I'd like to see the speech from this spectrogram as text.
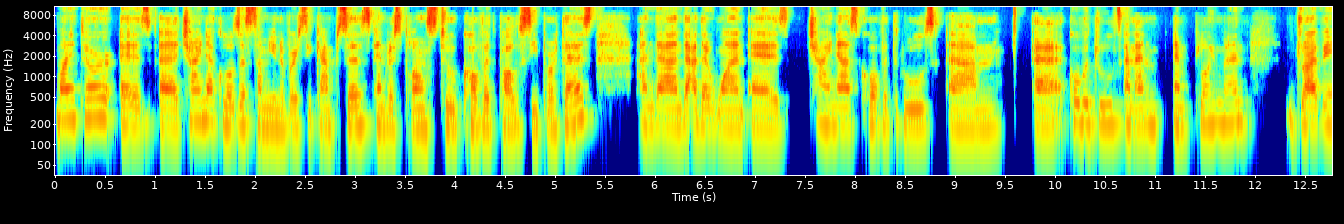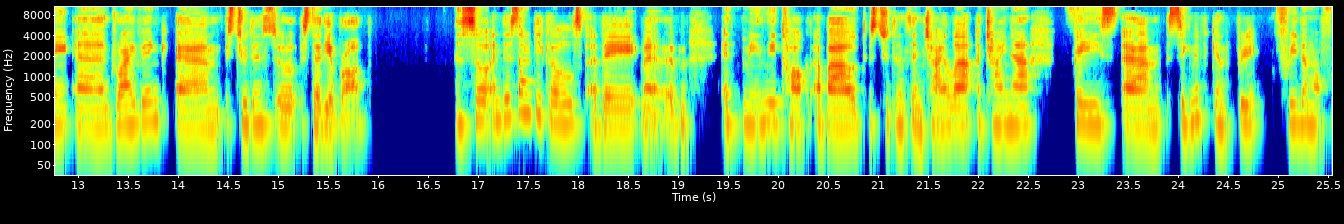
monitor is uh, China closes some university campuses in response to COVID policy protests. And then the other one is China's COVID rules um, uh, COVID rules and unemployment driving uh, driving um, students to study abroad. So in these articles, they um, it mainly talked about students in China, China face um, significant free, freedom of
